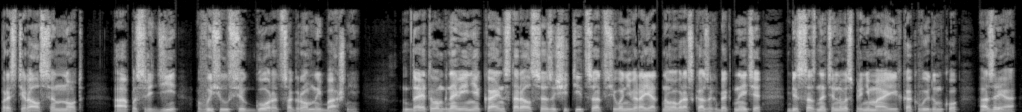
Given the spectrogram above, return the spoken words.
простирался нот, а посреди высился город с огромной башней. До этого мгновения Каин старался защититься от всего невероятного в рассказах Бэкнети, бессознательно воспринимая их как выдумку, а зря –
